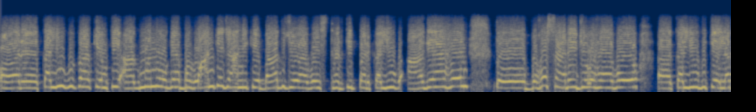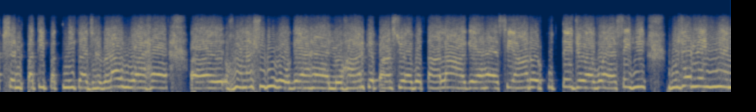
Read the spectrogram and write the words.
और कलयुग का क्योंकि आगमन हो गया, भगवान के जाने के बाद जो है वो इस धरती पर कलयुग आ गया है। तो बहुत सारे जो है वो कलयुग के लक्षण पति पत्नी का झगड़ा हुआ है। होना शुरू हो गया है। लोहार के पास जो है वो ताला आ गया है। सियार और कुत्ते जो है वो ऐसे ही गुजर रही हैं।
